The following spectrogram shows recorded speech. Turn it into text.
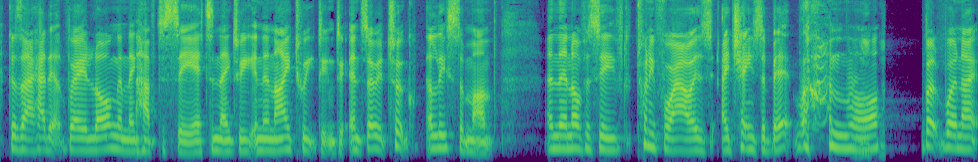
because I had it very long and they have to see it and they tweak and then I tweaked it. And so it took at least a month. And then obviously 24 hours, I changed a bit more. but when I,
